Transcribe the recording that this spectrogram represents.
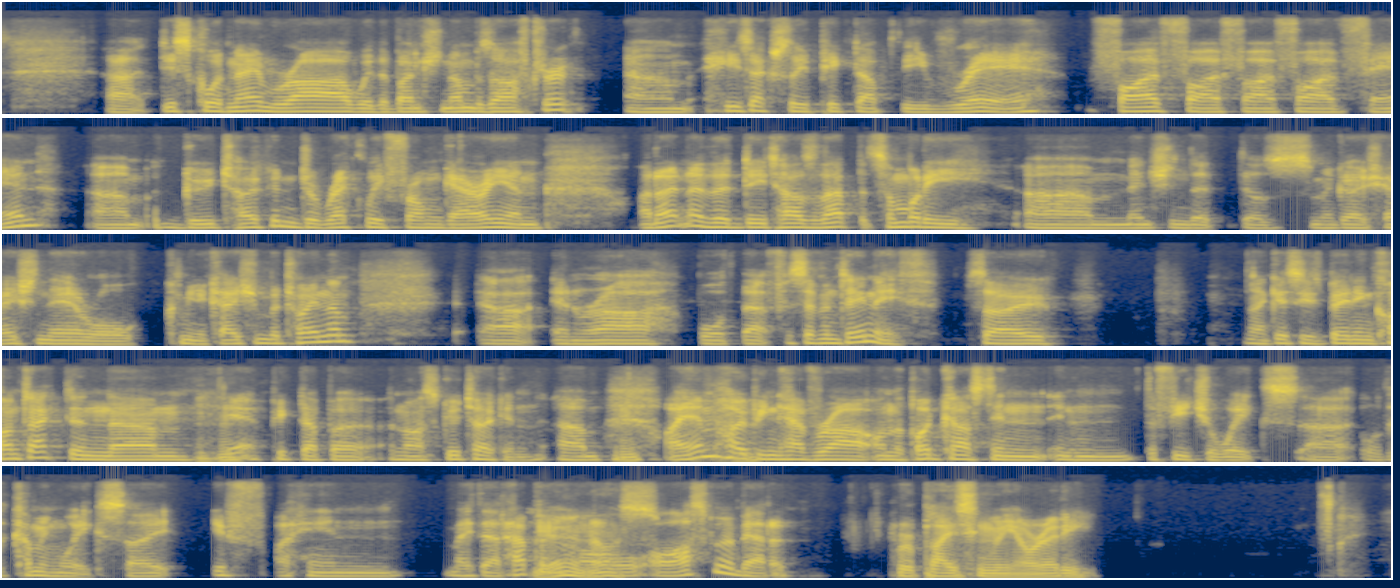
uh, Discord name, Ra, with a bunch of numbers after it. Um, he's actually picked up the rare 5555 fan um, goo token directly from Gary. And I don't know the details of that, but somebody um, mentioned that there was some negotiation there or communication between them. Uh, and Ra bought that for 17 ETH. So I guess he's been in contact and um, mm-hmm. yeah, picked up a, a nice goo token. Um, mm-hmm. I am hoping to have Ra on the podcast in in the future weeks uh, or the coming weeks. So if I can make that happen, yeah, nice. I'll, I'll ask him about it. Replacing me already.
